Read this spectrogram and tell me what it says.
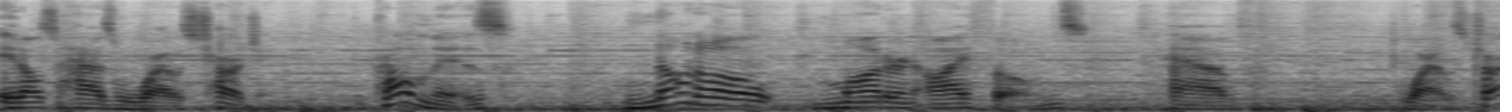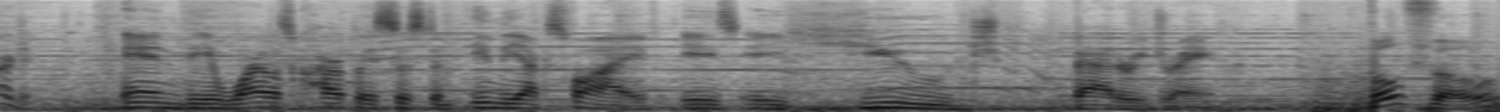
it also has wireless charging. The problem is, not all modern iPhones have wireless charging. And the wireless CarPlay system in the X5 is a huge battery drain. Both, though,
